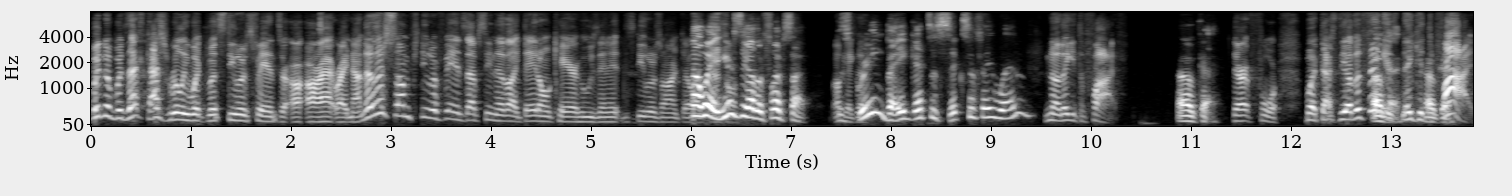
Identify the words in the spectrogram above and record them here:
But no, but that's that's really what, what Steelers fans are, are, at right now. Now, there's some Steeler fans I've seen that like they don't care who's in it. The Steelers aren't. They're no, like, wait. Here's the other flip side. Does Okay. Green Bay get to six if they win? no, they get to five. Okay, They're at four. But that's the other thing is they get to okay. five,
